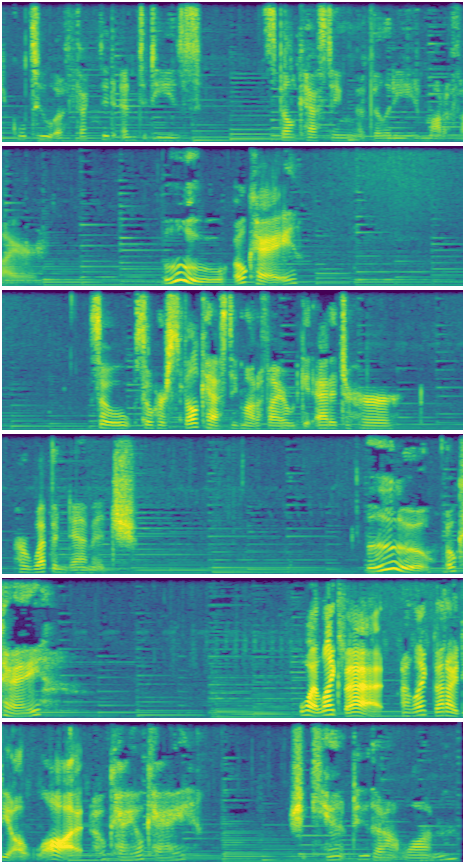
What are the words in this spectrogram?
equal to affected entities' spellcasting ability modifier. Ooh, okay. So so her spellcasting modifier would get added to her her weapon damage. Ooh, okay. Oh, I like that. I like that idea a lot. Okay, okay. She can't do that one.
